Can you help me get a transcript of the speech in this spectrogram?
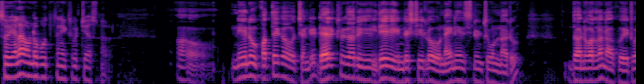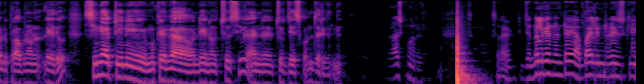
సో ఎలా ఉండబోతుందని ఎక్స్పెక్ట్ చేస్తున్నారు? ఆ, నేను కొత్తగా వచ్చండి. డైరెక్టర్ గారు ఇదే ఇండస్ట్రీలో నైన్ ఇయర్స్ నుంచి ఉన్నారు. దానివల్ల నాకు ఎటువంటి ప్రాబ్లం లేదు. సీనియారిటీని ముఖ్యంగా నేను చూసి ఆయన చూస్ చేసుకోవడం జరిగింది. రాజ్ కుమార్ గారు సరే జనరల్గా ఏంటంటే అబ్బాయిల ఇంట్రడ్యూస్కి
